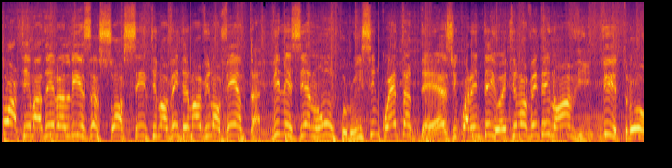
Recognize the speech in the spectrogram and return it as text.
Porta em madeira lisa só 199,90. Veneziano 1 por 1,50, 10 e 48,99. Vitro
